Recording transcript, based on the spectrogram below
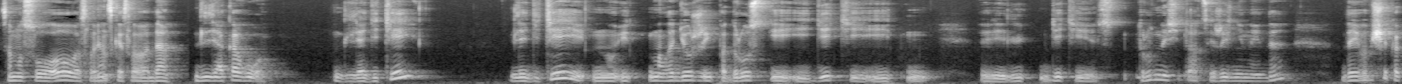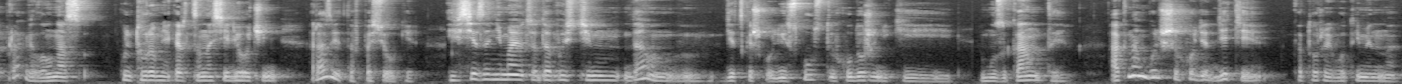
само слово Славянская Слобода. Для кого? Для детей, для детей, ну и молодежи, и подростки, и дети, и, и дети с трудной ситуацией жизненной, да? Да и вообще, как правило, у нас культура, мне кажется, на селе очень развита в поселке. И все занимаются, допустим, да, в детской школе искусств, художники, и музыканты. А к нам больше ходят дети, которые вот именно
